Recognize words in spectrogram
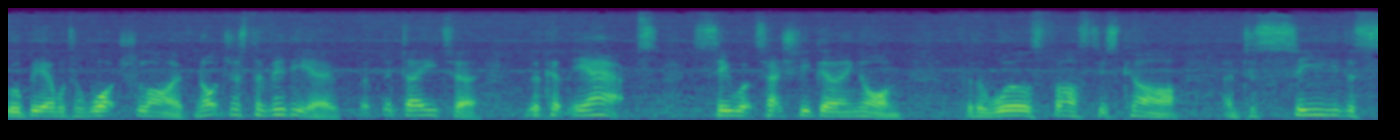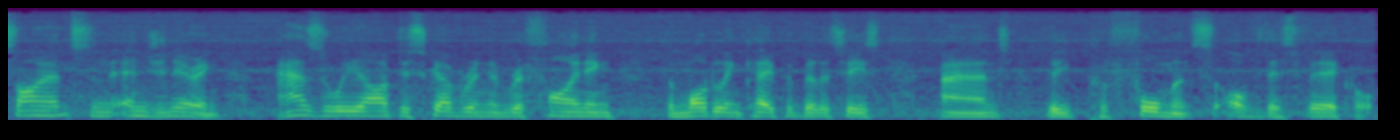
will be able to watch live, not just the video, but the data, look at the apps, see what's actually going on for the world's fastest car, and to see the science and engineering as we are discovering and refining the modelling capabilities and the performance of this vehicle.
